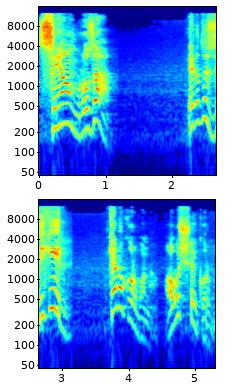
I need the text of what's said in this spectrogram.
শ্যাম রোজা, এটা তো জিকির। কেন করব না? অবশ্যই করব।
